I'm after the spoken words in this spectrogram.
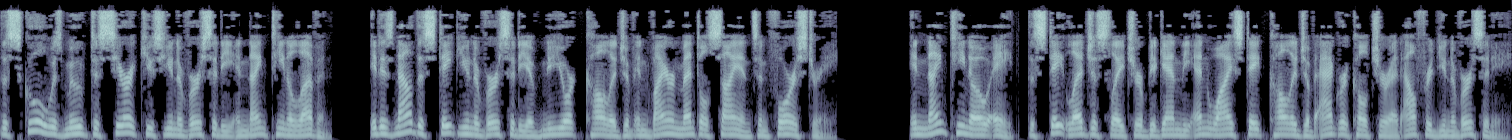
The school was moved to Syracuse University in 1911. It is now the State University of New York College of Environmental Science and Forestry. In 1908, the state legislature began the NY State College of Agriculture at Alfred University.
